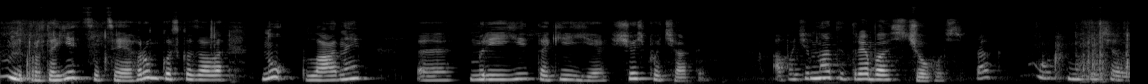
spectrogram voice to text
ну, не продається, це я громко сказала. Ну, плани, е, мрії такі є, щось почати. А починати треба з чогось. Так? Ну, ми почали.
